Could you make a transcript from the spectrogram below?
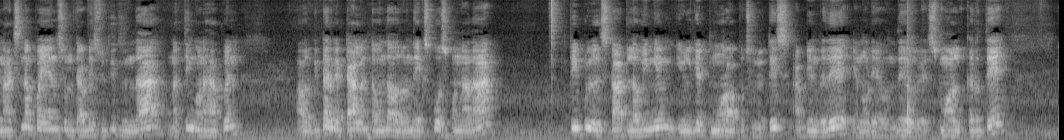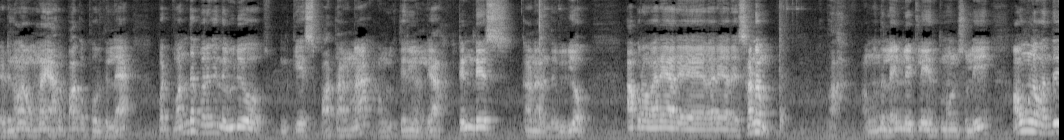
நான் சின்ன பையன் சொல்லிட்டு அப்படியே சுற்றிட்டு இருந்தா நத்திங் ஒன் ஹேப்பன் அவர்கிட்ட இருக்க டேலண்ட்டை வந்து அவர் வந்து எக்ஸ்போஸ் பண்ணாதான் people will start loving him you will get more opportunities அப்படின்றது என்னுடைய வந்து ஒரு ஸ்மால் கருத்து. எப்படி இருந்தாலும் அவங்களாம் யாரும் பார்க்க போகிறதில்ல பட் வந்த பிறகு இந்த வீடியோ கேஸ் பார்த்தாங்கன்னா அவங்களுக்கு தெரியும் இல்லையா? டென் டேஸ்க்கான அந்த வீடியோ அப்புறம் வேற யார் வேற யார்? சனம். அவங்க வந்து லைம் லைட்லேயே இருக்கணும்னு சொல்லி அவங்கள வந்து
